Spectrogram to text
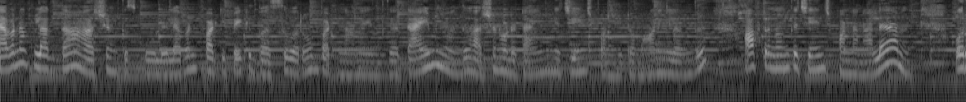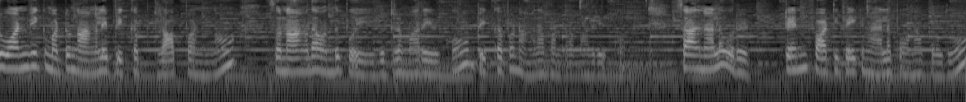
லெவன் ஓ கிளாக் தான் ஹர்ஷனுக்கு ஸ்கூல் லெவன் ஃபார்ட்டி ஃபைவ்க்கு பஸ் வரும். பட் நாங்கள் இந்த டைமிங் வந்து ஹர்ஷனோட டைமிங்கை சேஞ்ச் பண்ணிட்டோம். மார்னிங்லேருந்து ஆஃப்டர்நூனுக்கு சேஞ்ச் பண்ணனால ஒரு ஒன் வீக் மட்டும் நாங்களே பிக்கப் ட்ராப் பண்ணோம். ஸோ நாங்கள் தான் வந்து போய் விடுற மாதிரி இருக்கும். பிக்கப்பும் நாங்கள் தான் பண்ணுற மாதிரி இருக்கும். ஸோ அதனால் ஒரு டென் ஃபார்ட்டி ஃபைவ்க்கு மேலே போனால் போதும்.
